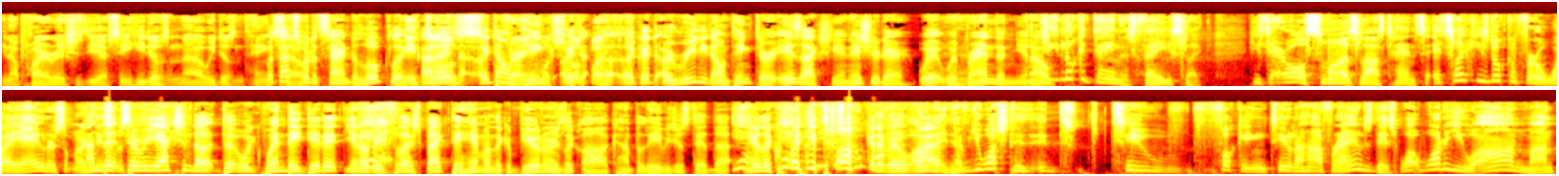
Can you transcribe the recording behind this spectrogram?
you know, prior issues to the UFC? He doesn't know. He doesn't think. but that's so. what it's starting to look like It And I- does I, don't very think I, look like I, I, I really don't think there is actually an issue there with, with Brendan you But know see, look at Dana's face. Like he's there, all smiles. Last ten. It's like he's looking for a way out or something. Or and the, was- the reaction that, that like, when they did it, you know, they Yeah. flashed back to him on the computer and he's like, "Oh, I can't believe he just did that." Yeah, and you're like, yeah, "What are you just talking what are you about, man?" Have you watched the two fucking two and a half rounds of this? What What are you on, man?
